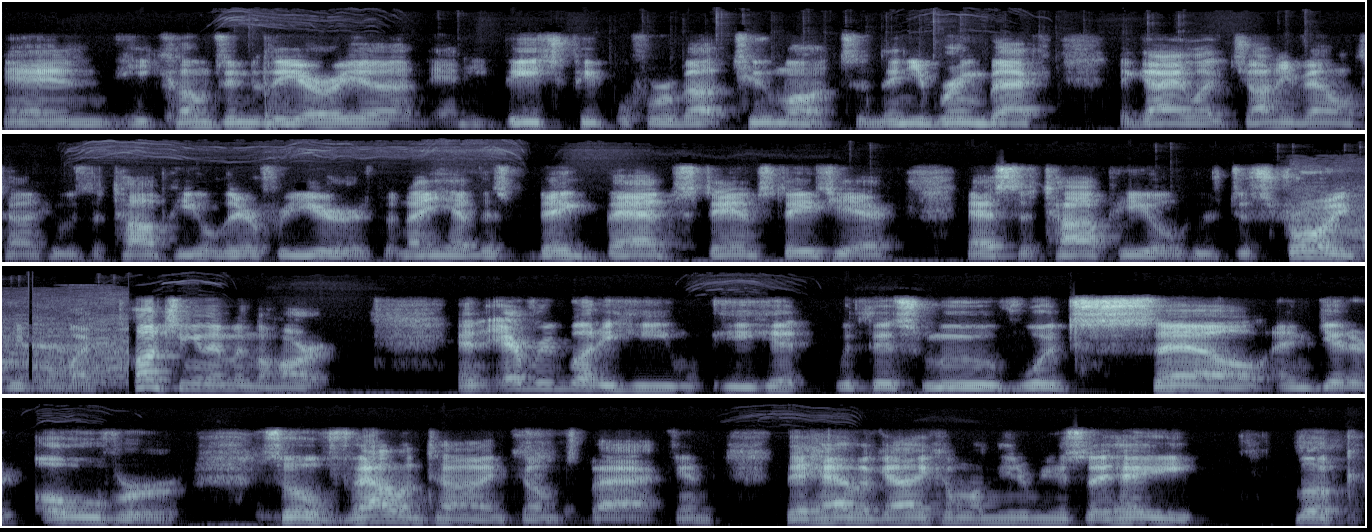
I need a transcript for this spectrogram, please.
and he comes into the area and he beats people for about two months. And then you bring back a guy like Johnny Valentine, who was the top heel there for years, but now you have this big bad Stan Stasiak as the top heel who's destroying people by punching them in the heart. And everybody he he hit with this move would sell and get it over. So Valentine comes back and they have a guy come on the interview and say, Hey, look,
